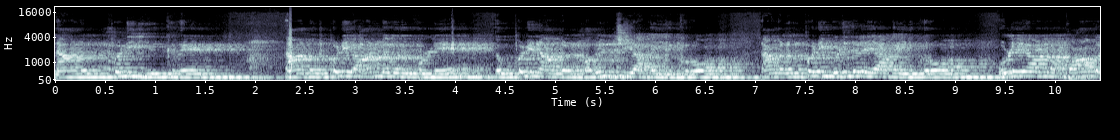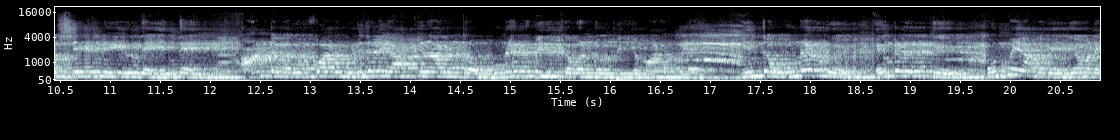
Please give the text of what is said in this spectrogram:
நான் எப்படி இருக்கிறேன்? நான் எப்படி ஆண்டவருக்குள்ளே எப்படி நாங்கள் மகிழ்ச்சியாக இருக்கிறோம்? நாங்கள் எப்படி விடுதலையாக இருக்கிறோம்? உளையான பாவ சேற்றிலே இருந்த என்னை ஆண்டவர் எவ்வாறு விடுதலையாக்கினார் என்ற உணர்வு இருக்க வேண்டும் பிரியமானவர்களே. இந்த உணர்வு எங்களுக்கு உண்மையாகவே தேவனை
